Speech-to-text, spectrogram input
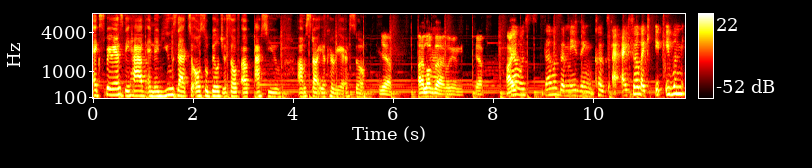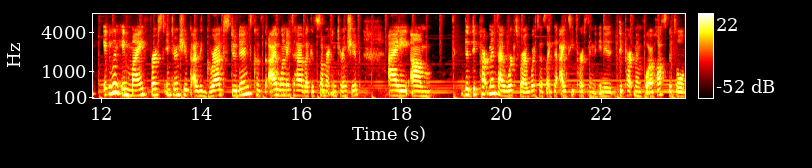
experience they have and then use that to also build yourself up as you um, start your career. So yeah I love that, Lynn. Yeah. I, that was that was amazing because I, I, feel like it, even even in my first internship as a grad student, because I wanted to have like a summer internship, I um the department I worked for, I worked as like the IT person in a department for a hospital.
